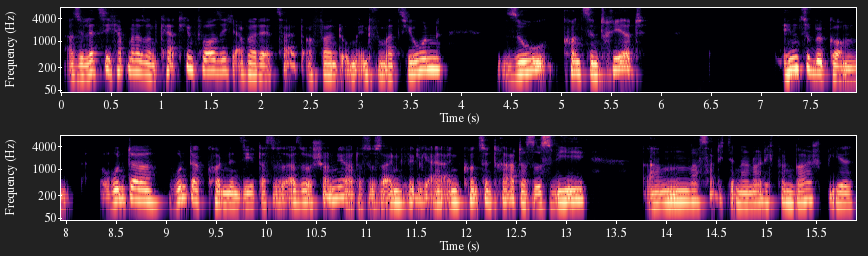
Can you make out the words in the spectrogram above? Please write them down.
Also letztlich hat man da so ein Kärtchen vor sich, aber der Zeitaufwand, um Informationen so konzentriert hinzubekommen, runter, runter kondensiert. Das ist also schon, ja, das ist eigentlich wirklich ein, ein Konzentrat. Das ist wie, ähm, was hatte ich denn da neulich für ein Beispiel,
